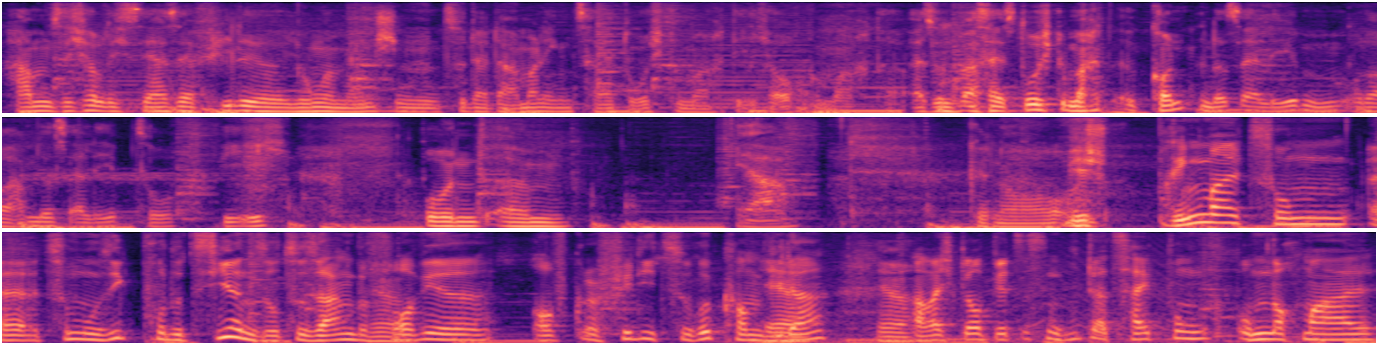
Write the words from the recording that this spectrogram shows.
haben sicherlich sehr, sehr viele junge Menschen zu der damaligen Zeit durchgemacht, die ich auch gemacht habe. Also was heißt durchgemacht, konnten das erleben oder haben das erlebt, so wie ich. Und ähm, ja, genau. Wir Springen mal zum, äh, zum Musikproduzieren sozusagen, bevor Ja. wir auf Graffiti zurückkommen Ja, wieder. ja. Aber ich glaube, jetzt ist ein guter Zeitpunkt, um nochmal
